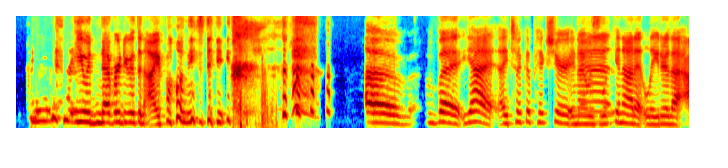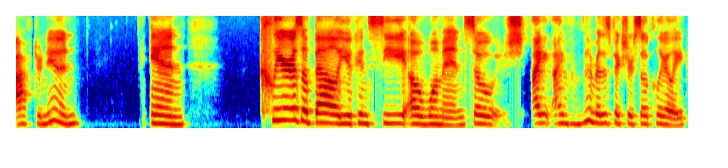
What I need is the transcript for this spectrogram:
that you would never do with an iPhone these days. um, but yeah, I took a picture and I was looking at it later that afternoon, and clear as a bell, you can see a woman. So sh- I I remember this picture so clearly.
